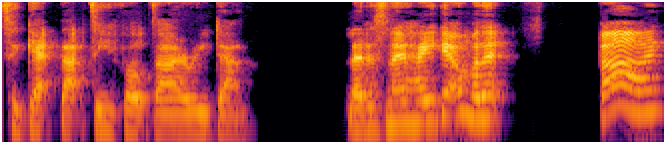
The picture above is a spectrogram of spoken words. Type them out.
to get that default diary done. Let us know how you get on with it. Bye.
